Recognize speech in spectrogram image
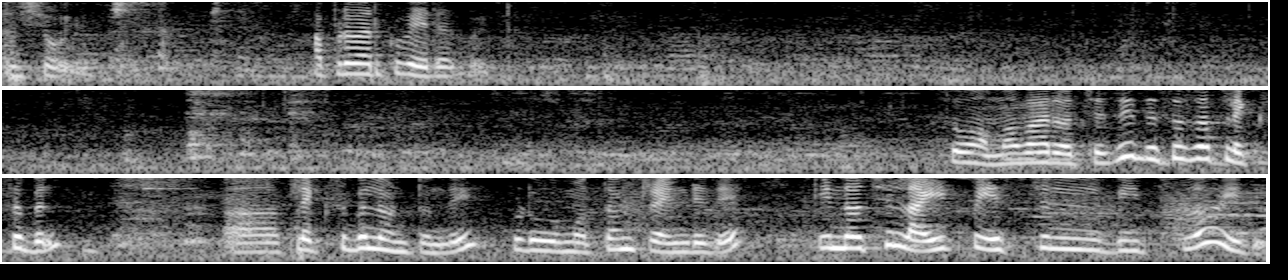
అది షో యూ అప్పటి వరకు వేరే పెట్టు సో అమ్మవారు వచ్చేసి this is a flexible flexible ఉంటుంది. ఇప్పుడు మొత్తం ట్రెండ్ ఇదే. కింద వచ్చి లైట్ పేస్టిల్ బీట్స్లో ఇది.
